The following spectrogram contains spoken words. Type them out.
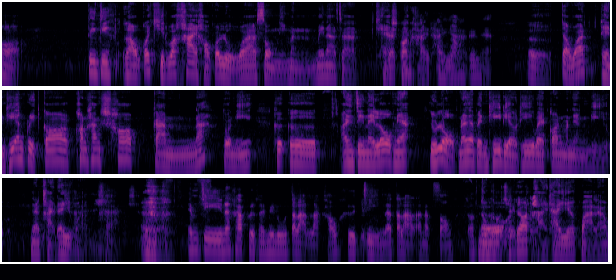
จริง ๆ เราก็คิดว่าค่ายเขาก็รู้ว่าทรงนี้มันไม่น่าจะแคชแบกก้อนขายไทยยากด้วยแหละเออแต่ว่าเห็นที่อังกฤษก็ค่อนข้างชอบกันนะ ตัวนี้คือคือเอาจริง ๆ ในโลกเนี้ย ยุโรปน่าจะเป็นที่เดียวที่แวกกอนมันยังดีอยู่ ยังขายได้อยู่ใช่อะใช่ใช่เออ MG นะครับเผื่อใครไม่รู้ตลาดหลักเขาคือจีนและตลาดอันดับสองก็โนคือเขาใช้ยอดขายไทยเยอะกว่าแล้ว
